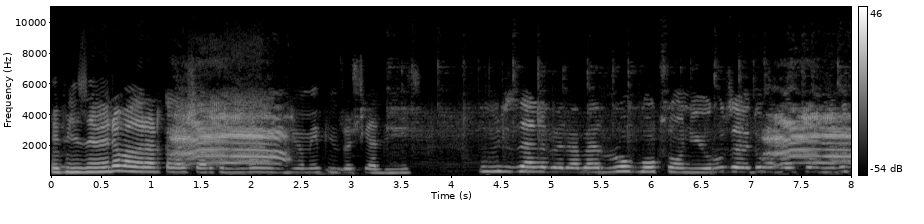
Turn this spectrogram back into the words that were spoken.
Hepinize merhabalar arkadaşlar. Kanalıma videoma hepiniz hoş geldiniz. Bugün sizlerle beraber Roblox oynuyoruz. Evet Roblox oynuyoruz.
